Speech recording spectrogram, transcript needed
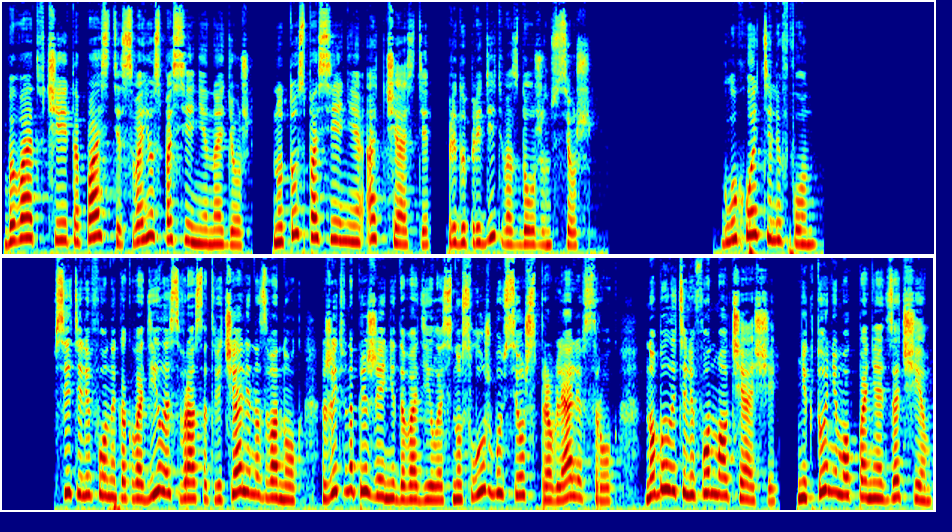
Бывает в чьей-то пасти свое спасение найдешь, но то спасение отчасти предупредить вас должен все ж. Глухой телефон. Все телефоны, как водилось, в раз отвечали на звонок. Жить в напряжении доводилось, но службу все ж справляли в срок. Но был и телефон молчащий. Никто не мог понять, зачем.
